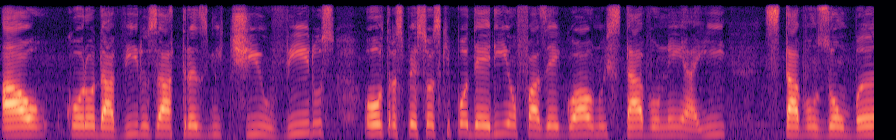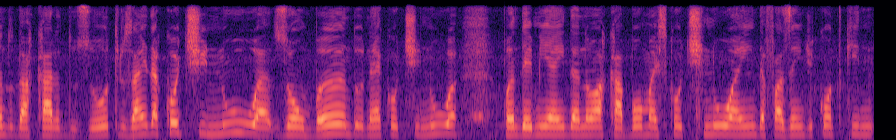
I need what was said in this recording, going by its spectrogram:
ao coronavírus a transmitir o vírus. Outras pessoas que poderiam fazer igual não estavam nem aí, estavam zombando da cara dos outros. Ainda continua zombando, né? Continua, a pandemia ainda não acabou, mas continua ainda fazendo de conta que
